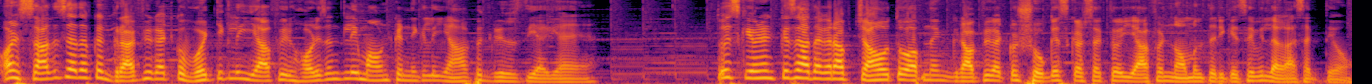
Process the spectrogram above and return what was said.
और साथ ही साथ आपका ग्राफिक कार्ड को वर्टिकली या फिर हॉरिजेंटली माउंट करने के लिए यहाँ पे ग्रिल्स दिया गया है। तो इस कैबिनेट के साथ अगर आप चाहो तो अपने ग्राफिक कार्ड को शोकेस कर सकते हो या फिर नॉर्मल तरीके से भी लगा सकते हो।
